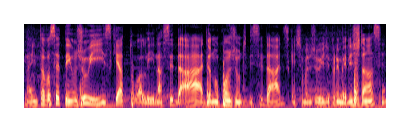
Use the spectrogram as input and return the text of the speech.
Né? Então, você tem o juiz que atua ali na cidade ou no conjunto de cidades, que a gente chama de juiz de primeira instância.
